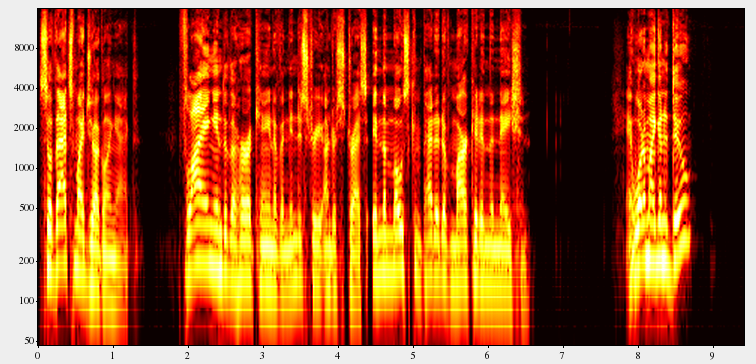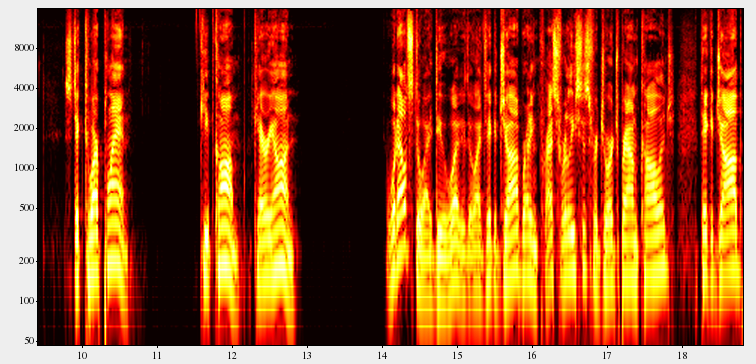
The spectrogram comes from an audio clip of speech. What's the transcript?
So that's my juggling act. Flying into the hurricane of an industry under stress in the most competitive market in the nation. And what am I going to do? Stick to our plan. Keep calm, carry on. What else do I do? What do I take a job writing press releases for George Brown College? Take a job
